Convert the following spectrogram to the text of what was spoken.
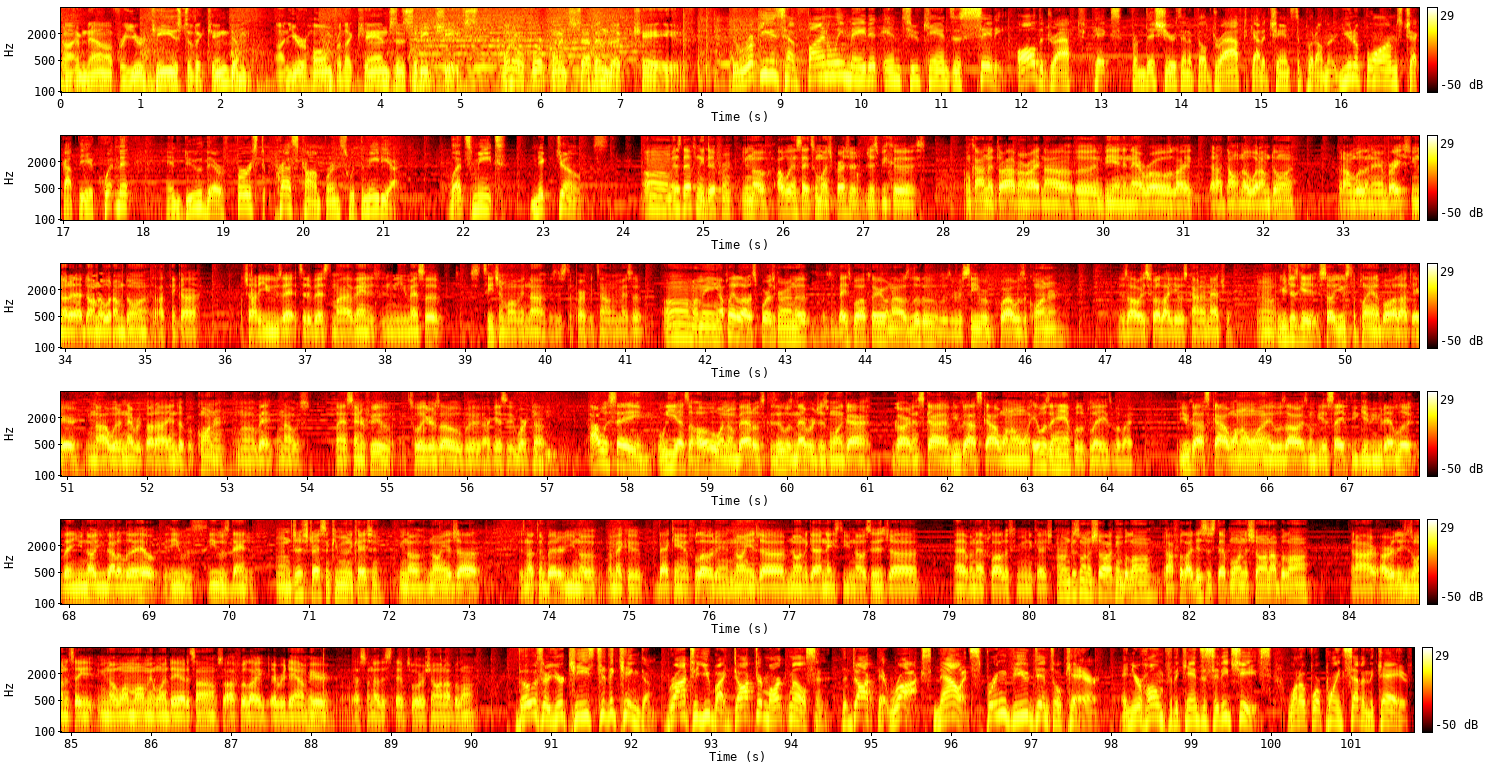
Time now for your keys to the kingdom on your home for the Kansas City Chiefs. 104.7 The Cave. The rookies have finally made it into Kansas City. All the draft picks from this year's NFL draft got a chance to put on their uniforms, check out the equipment, and do their first press conference with the media. Let's meet Nic Jones. Um, it's definitely different. You know, I wouldn't say too much pressure just because I'm kind of thriving right now uh, and being in that role like that I don't know what I'm doing, but I'm willing to embrace. You know that I don't know what I'm doing. I think I I try to use that to the best of my advantage. I mean, you mess up, it's a teaching moment now because it's the perfect time to mess up. Um, I mean, I played a lot of sports growing up. I was a baseball player when I was little. I was a receiver before I was a corner. Just always felt like it was kind of natural. Um, you just get so used to playing the ball out the air. You know, I would have never thought I'd end up a corner. You know, back when I was playing center field at 12 years old, but I guess it worked out. I would say we as a whole won them battles because it was never just one guy guarding Skyy. If you got Skyy one on one, it was a handful of plays, but like if you got Scott one on one, it was always gonna be a safety giving you that look, letting you know you got a little help. He was he was dangerous. Mm, just stressing communication, you know, knowing your job. There's nothing better, you know, to make a back end flow than knowing your job, knowing the guy next to you knows his job, having that flawless communication. I um, just want to show I can belong. I feel like this is step one to showing I belong. And I, I really just want to take it, you know, one moment, one day at a time. So I feel like every day I'm here, that's another step towards showing I belong. Those are your keys to the kingdom. Brought to you by Dr. Mark Melson, the doc that rocks, now at Springview Dental Care, and your home for the Kansas City Chiefs, 104.7 The Cave.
